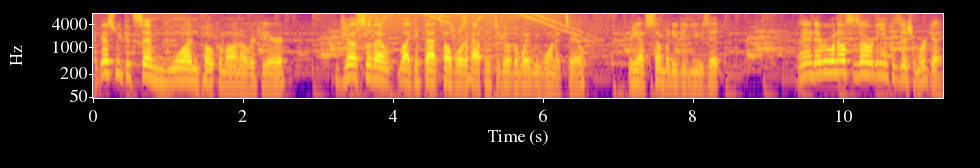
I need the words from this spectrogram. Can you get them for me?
I guess we could send one Pokemon over here. Just so that, like, if that teleporter happens to go the way we want it to, we have somebody to use it. And everyone else is already in position. We're good.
